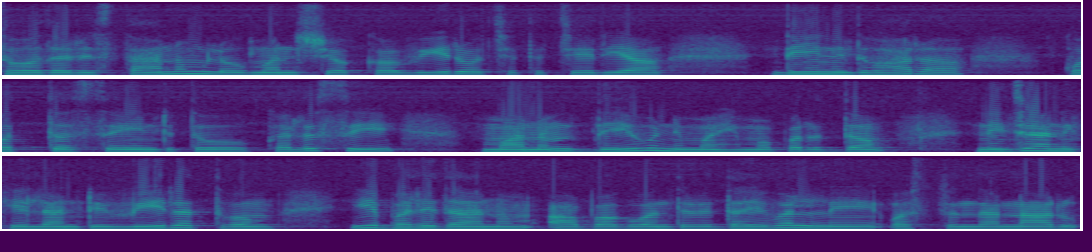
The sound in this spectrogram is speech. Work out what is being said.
సోదరి స్థానంలో మనిషి యొక్క వీరోచిత చర్య దీని ద్వారా కొత్త సెయింట్తో కలిసి మనం దేవుని మహిమపరుద్దాం. నిజానికి ఇలాంటి వీరత్వం ఈ బలిదానం ఆ భగవంతుడి దయవల్లనే వస్తుందన్నారు.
